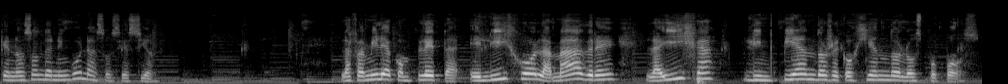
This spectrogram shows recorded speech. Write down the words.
que no son de ninguna asociación. La familia completa, el hijo, la madre, la hija, limpiando, recogiendo los popós.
